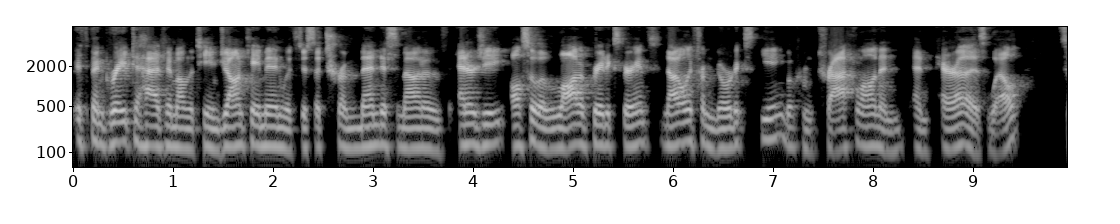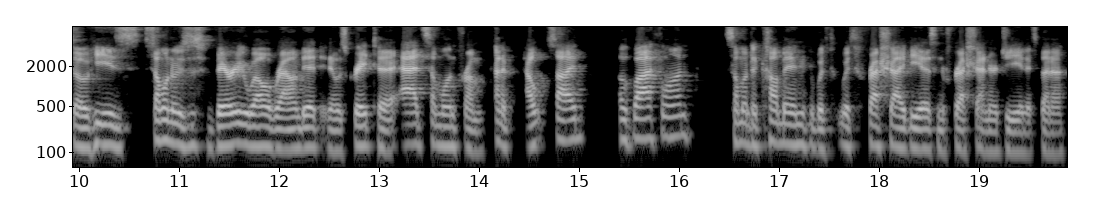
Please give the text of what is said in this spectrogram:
It's been great to have him on the team. John came in with just a tremendous amount of energy, also a lot of great experience, not only from Nordic skiing but from triathlon and and para as well. So he's someone who's just very well rounded. And it was great to add someone from kind of outside of biathlon, someone to come in with, with fresh ideas and fresh energy. And it's been a,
